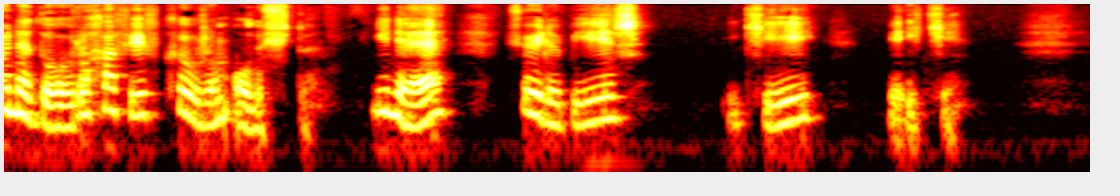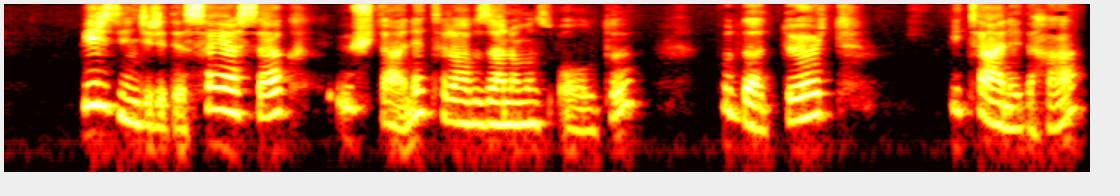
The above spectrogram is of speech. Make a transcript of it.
öne doğru hafif kıvrım oluştu. Yine şöyle bir, iki ve iki. Bir zinciri de sayarsak üç tane trabzanımız oldu. Bu da dört. Bir tane daha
